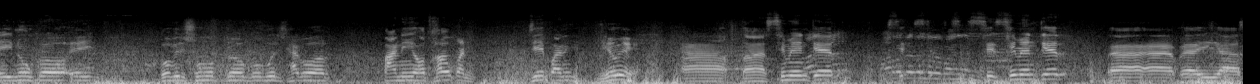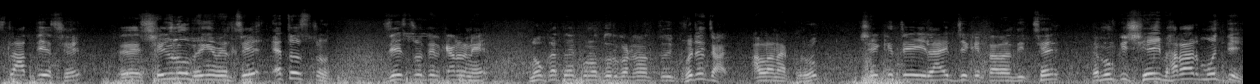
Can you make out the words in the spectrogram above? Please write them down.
এই নৌকো এই গভীর সমুদ্র গভীর সাগর পানি অথাও পানি যে পানি ঢেউয়ে সিমেন্টের সিমেন্টের স্ল্যাব দিয়েছে সেগুলোও ভেঙে ফেলছে। এত স্রোত। যে স্রোতের কারণে নৌকাতে কোনো দুর্ঘটনা যদি ঘটে যায়, আল্লাহ না করুক, সেক্ষেত্রে এই লাইফ জ্যাকেট তারা দিচ্ছে এবং কি সেই ভাড়ার মধ্যেই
